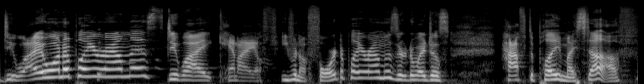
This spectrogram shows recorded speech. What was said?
do I want to play around this? Do I can I aff- even afford to play around this or do I just have to play my stuff?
